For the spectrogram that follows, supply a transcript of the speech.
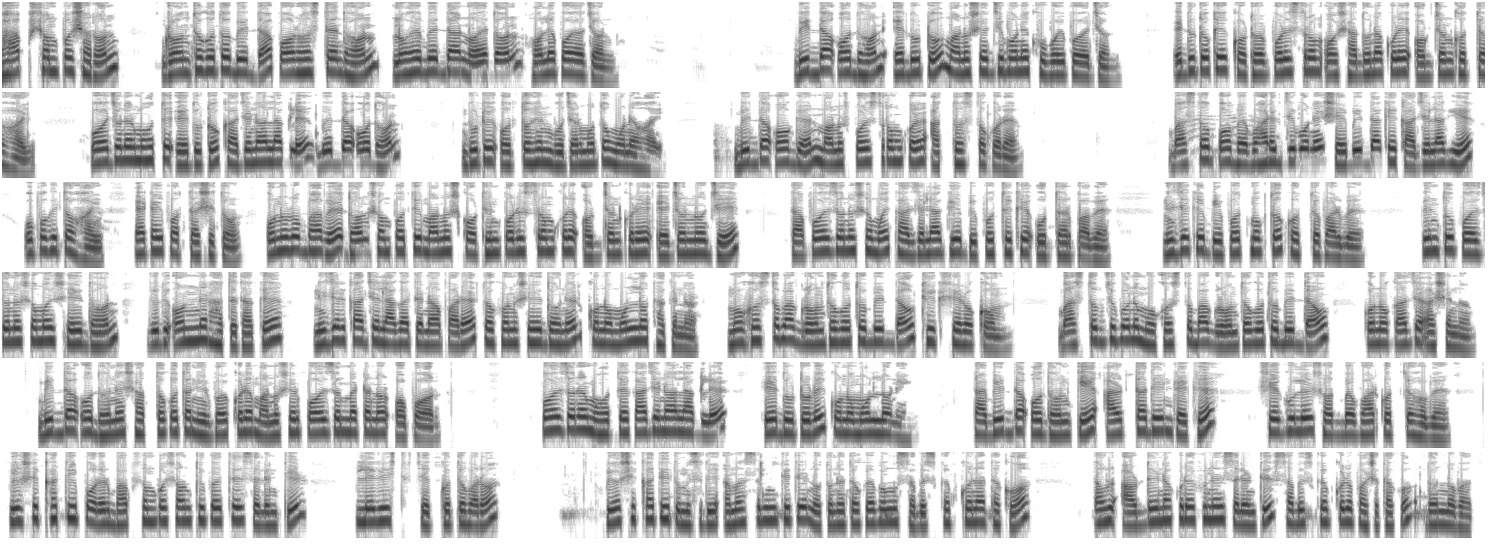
ভাব সম্প্রসারণ, গ্রন্থগত বিদ্যা, পরহস্তে ধন, নহে বিদ্যা, নহে ধন, হলে প্রয়োজন। বিদ্যা ও ধন এ দুটো মানুষের জীবনে খুবই প্রয়োজন। এ দুটোকে কঠোর পরিশ্রম ও সাধনা করে অর্জন করতে হয়। প্রয়োজনের মুহূর্তে এ দুটো কাজে না লাগলে বিদ্যা ও ধন দুটোই অর্থহীন বোঝার মতো মনে হয়। বিদ্যা ও জ্ঞান মানুষ পরিশ্রম করে আত্মস্থ করে। বাস্তব ও ব্যবহারিক জীবনে সেই বিদ্যাকে কাজে লাগিয়ে উপকৃত হয়। এটাই প্রত্যাশিত। অনুরূপভাবে ধন সম্পত্তি মানুষ কঠিন পরিশ্রম করে অর্জন করে এজন্য যে তা প্রয়োজনের সময় কাজে লাগিয়ে বিপদ থেকে উদ্ধার পাবে, নিজেকে বিপদমুক্ত করতে পারবে। কিন্তু প্রয়োজনের সময় সেই ধন যদি অন্যের হাতে থাকে, নিজের কাজে লাগাতে না পারে, তখন সেই ধনের কোনো মূল্য থাকে না। মুখস্থ বা গ্রন্থগত বিদ্যাও ঠিক সেরকম। বাস্তব জীবনে মুখস্থ বা গ্রন্থগত বিদ্যাও কোনো কাজে আসে না। বিদ্যা ও ধনের সার্থকতা নির্ভর করে মানুষের প্রয়োজন মেটানোর ওপর প্রয়োজনের মুহূর্তে কাজে না লাগলে এ দুটোরই কোনো মূল্য নেই। তাই বিদ্যা ও ধনকে আয়ত্তাধীন রেখে সেগুলির সদ্ব্যবহার করতে হবে। প্রিয় শিক্ষার্থী, পরের ভাব সম্প্রসারণটি পেতে চ্যানেলটির প্লেলিস্ট চেক করতে পারো। প্রিয় শিক্ষার্থী, তুমি যদি আমার চ্যানেলটিতে নতুন হয়ে থাকো এবং সাবস্ক্রাইব করে না থাকো, তাহলে আর দেরি না করে এখানে চ্যানেলটি সাবস্ক্রাইব করে পাশে থাকো। ধন্যবাদ।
